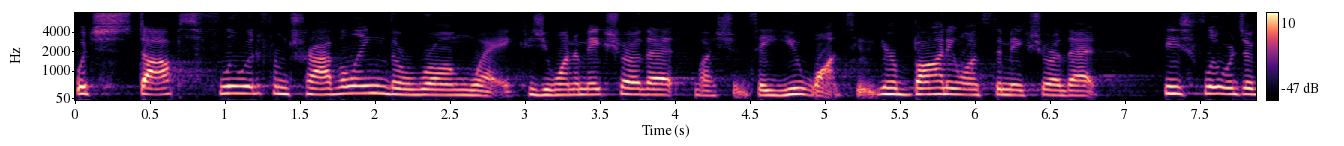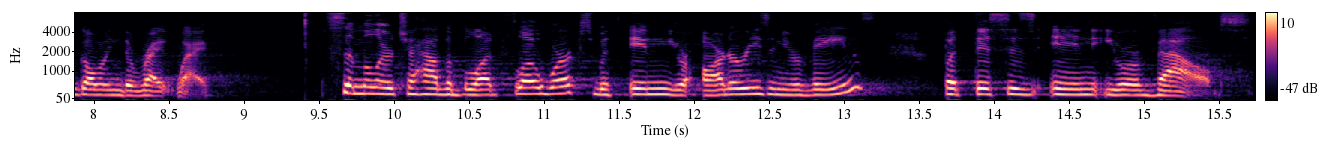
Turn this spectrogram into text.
which stops fluid from traveling the wrong way. Because you want to make sure that, well, I shouldn't say you want to, your body wants to make sure that these fluids are going the right way. Similar to how the blood flow works within your arteries and your veins, but this is in your valves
